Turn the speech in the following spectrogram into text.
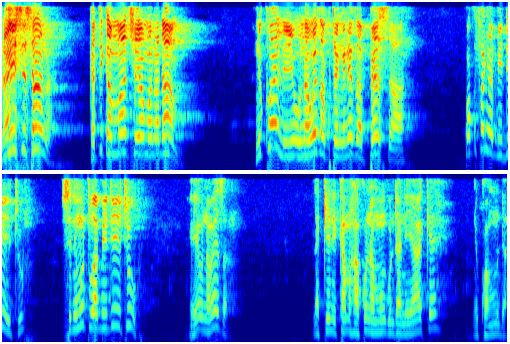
rahisi sana katika macho ya mwanadamu. Ni kweli unaweza kutengeneza pesa kwa kufanya bidii tu. Si ni mtu wa bidii tu. E, unaweza. Lakini kama hakuna mungu ndani yake ni kwa muda.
